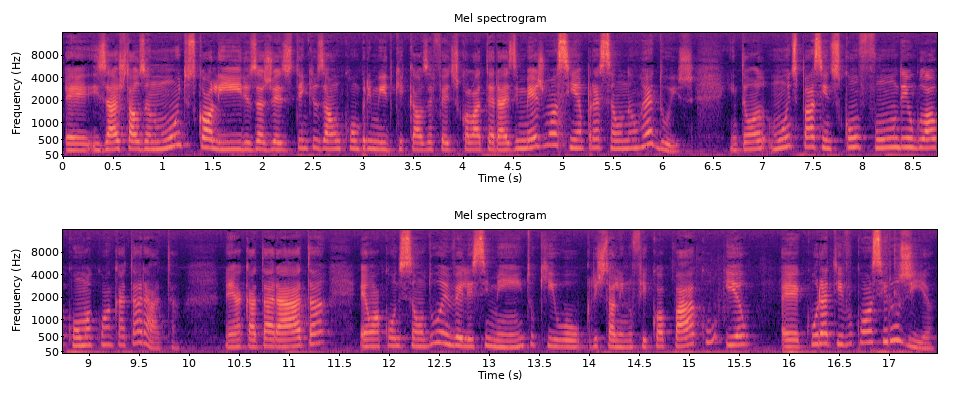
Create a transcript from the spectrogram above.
é, já está usando muitos colírios, às vezes tem que usar um comprimido que causa efeitos colaterais e mesmo assim a pressão não reduz. Então, muitos pacientes confundem o glaucoma com a catarata. Né? A catarata é uma condição do envelhecimento que o cristalino fica opaco e é, é curativo com a cirurgia.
